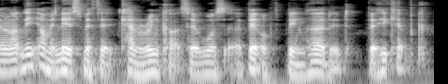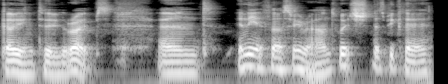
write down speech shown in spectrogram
and like, I mean, Liam Smith at can ring cut, so it was a bit of being herded, but he kept going to the ropes. And in the first three rounds, which, let's be clear,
